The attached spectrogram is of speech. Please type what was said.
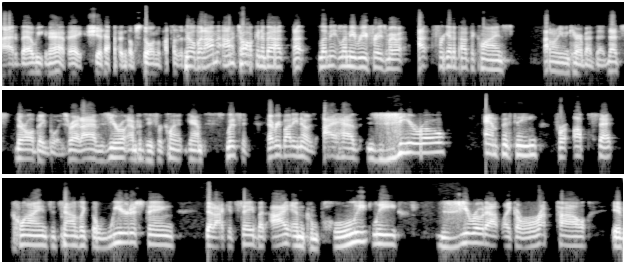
I had a bad week and a half. Hey, shit happens. I'm still on the positive. No, but I'm I'm talking about. Uh, let me let me rephrase my. I forget about the clients. I don't even care about that. That's they're all big boys, right? I have zero empathy for Clint Gam. Listen, everybody knows I have zero empathy for upset clients. It sounds like the weirdest thing that I could say, but I am completely zeroed out like a reptile if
